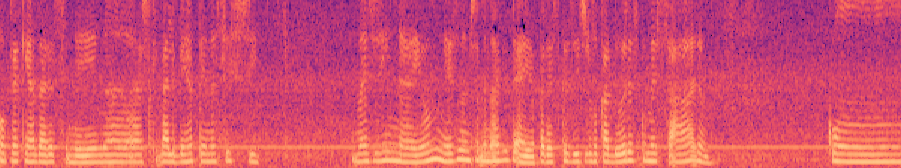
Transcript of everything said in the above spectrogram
ou para quem adora cinema, acho que vale bem a pena assistir. Imagina, eu mesma não tinha a menor ideia. Parece que as videolocadoras começaram com,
